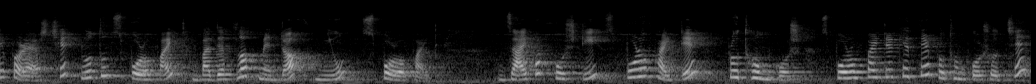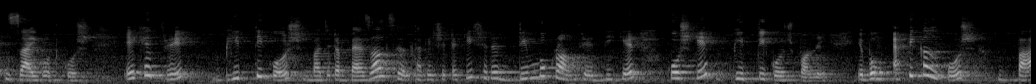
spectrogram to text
এরপরে আসছে নতুন স্পোরোফাইট বা development of new sporophyte. Zygote কোষটি স্পোরোফাইটের প্রথম কোষ। স্পোরোফাইটের ক্ষেত্রে প্রথম কোষ হচ্ছে জাইগোট কোষ। এক্ষেত্রে ভিত্তিকোষ বা যেটা ব্যাজাল সেল থাকে সেটা কি? সেটা ডিম্বক্রন্থের দিকের কোষকে ভিত্তিকোষ বলে এবং অ্যাপিকাল কোষ বা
